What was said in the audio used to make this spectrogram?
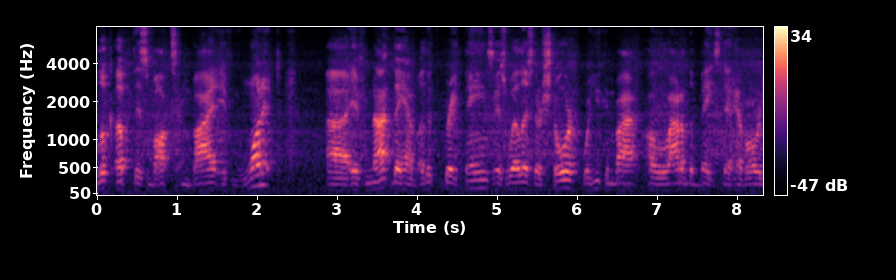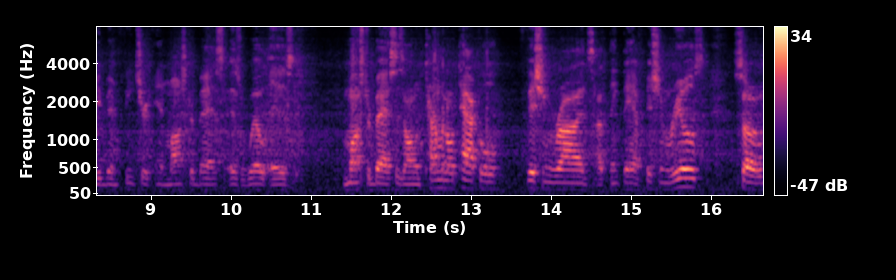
look up this box and buy it if you want it. Uh, if not, they have other great things as well as their store where you can buy a lot of the baits that have already been featured in Monster Bass as well as Monster Bass's own terminal tackle, fishing rods. I think they have fishing reels. So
